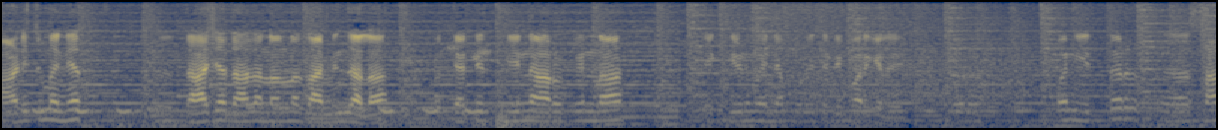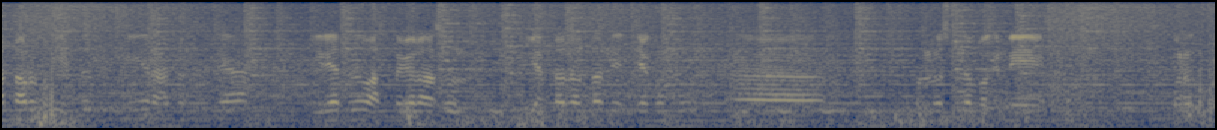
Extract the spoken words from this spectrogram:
अडीच महिन्यात दहाच्या दहा जणांना जामीन झाला. व त्यातील तीन आरोपींना एक दीड महिन्यापूर्वी ते डिपार केले. पण इतर सात आरोपी इतर तुम्ही राहत असलेल्या एरियाचं वास्तव्याला असून येता जाता त्यांच्याकडून खुल्लसनं बघणे परत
